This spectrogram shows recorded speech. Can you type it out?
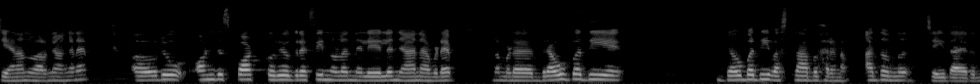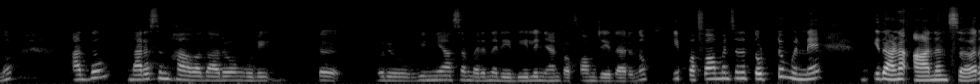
ചെയ്യണമെന്ന് പറഞ്ഞു. അങ്ങനെ ഒരു ഓൺ ദി സ്പോട്ട് കൊറിയോഗ്രഫി എന്നുള്ള നിലയിൽ ഞാൻ അവിടെ നമ്മുടെ ദ്രൗപതിയെ ദ്രൗപദി വസ്ത്രാപഹരണം അതൊന്ന് ചെയ്തായിരുന്നു. അതും നരസിംഹാവതാരവും കൂടി ഒരു വിന്യാസം വരുന്ന രീതിയിൽ ഞാൻ പെർഫോം ചെയ്തായിരുന്നു. ഈ പെർഫോമൻസിന് തൊട്ട് മുന്നേ ഇതാണ് ആനന്ദ് സാർ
